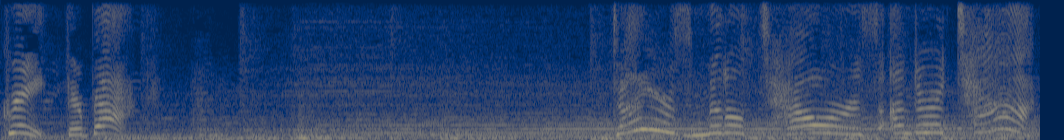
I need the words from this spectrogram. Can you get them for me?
Great, they're back. Dire's middle tower is under attack.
